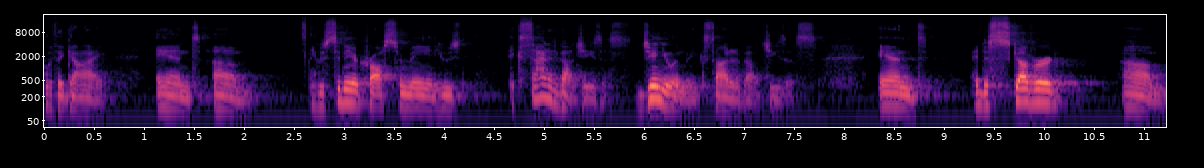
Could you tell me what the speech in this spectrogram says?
with a guy, and um, he was sitting across from me, and he was excited about Jesus, genuinely excited about Jesus, and had discovered um,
